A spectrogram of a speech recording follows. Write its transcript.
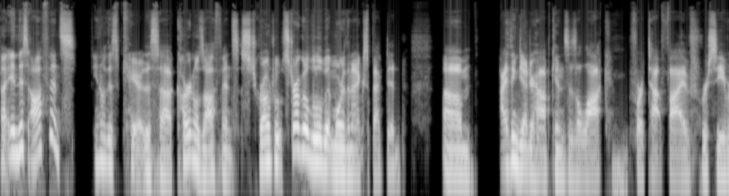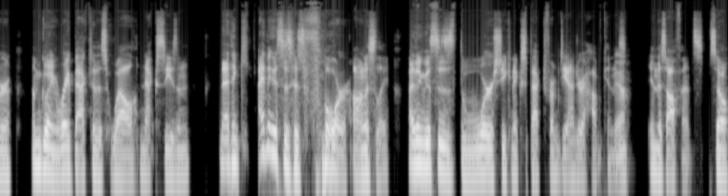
Uh, in this offense, you know, this care, this uh, Cardinals offense struggled struggled a little bit more than I expected. Um, I think DeAndre Hopkins is a lock for a top five receiver. I'm going right back to this well next season, and I think I think this is his floor. Honestly, I think this is the worst you can expect from DeAndre Hopkins yeah. in this offense. So,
